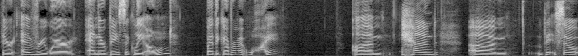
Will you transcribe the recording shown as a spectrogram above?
they're everywhere and they're basically owned by the government? Why? Um, and um, they, so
